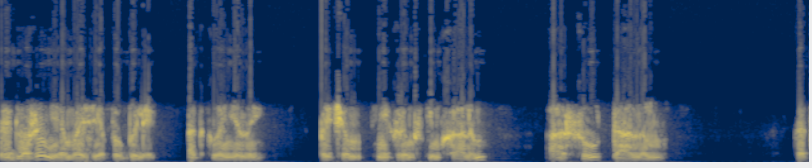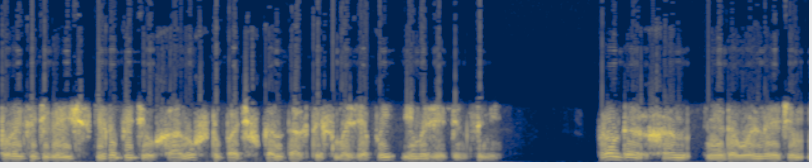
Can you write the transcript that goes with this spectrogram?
Предложения Мазепы были отклонены, причем не крымским ханом, а султаном, который категорически запретил хану вступать в контакты с Мазепой и мазепинцами. Правда, хан, недовольный этим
